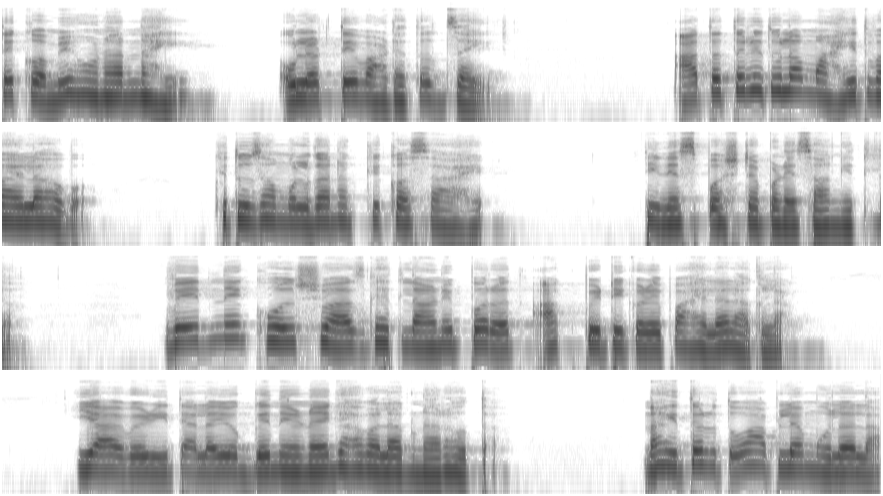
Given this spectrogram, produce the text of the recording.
ते कमी होणार नाही. उलट ते वाढतच जाईल. आता तरी तुला माहीत व्हायला हवं की तुझा मुलगा नक्की कसा आहे. तिने स्पष्टपणे सांगितलं. वेदने खोल श्वास घेतला आणि परत आगपेटीकडे पाहायला लागला. यावेळी त्याला योग्य निर्णय घ्यावा लागणार होता. नाहीतर तो आपल्या मुलाला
